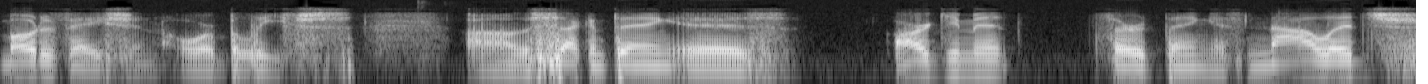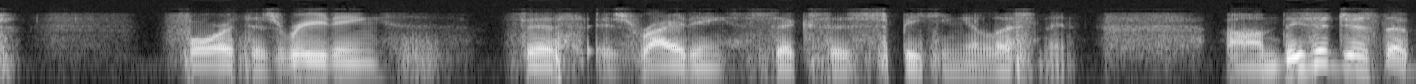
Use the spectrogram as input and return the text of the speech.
motivation or beliefs. Uh, the second thing is argument. Third thing is knowledge. Fourth is reading. Fifth is writing. Sixth is speaking and listening. Um, these are just the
